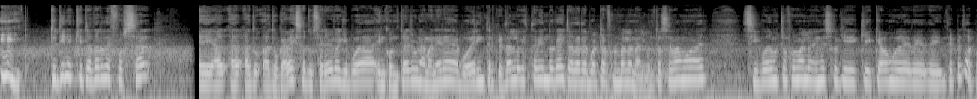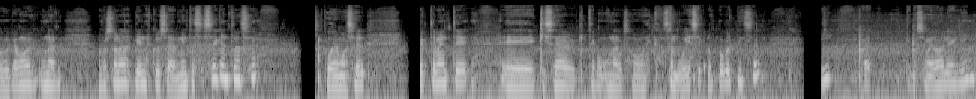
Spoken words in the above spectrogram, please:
tú tienes que tratar de forzar eh, a, tu, a, tu, cabeza, a tu cerebro, que pueda encontrar una manera de poder interpretar lo que está viendo acá y tratar de poder transformarlo en algo. Entonces vamos a ver si podemos transformarlo en eso que, acabamos de, interpretar, porque acabamos de una, una persona las piernas cruzadas. Mientras se seca, entonces podemos hacer perfectamente, eh, quizá que esté como una persona descansando. Voy a secar un poco el pincel y que no se me doble aquí.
